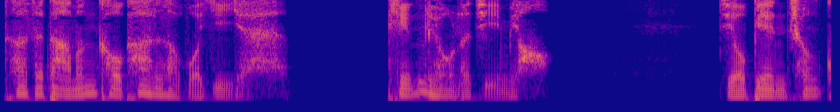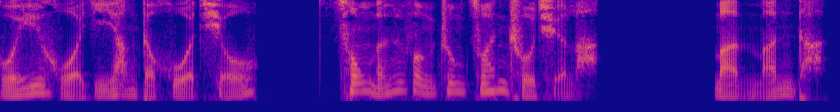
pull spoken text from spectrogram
他在大门口看了我一眼，停留了几秒，就变成鬼火一样的火球，从门缝中钻出去了。慢慢的，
